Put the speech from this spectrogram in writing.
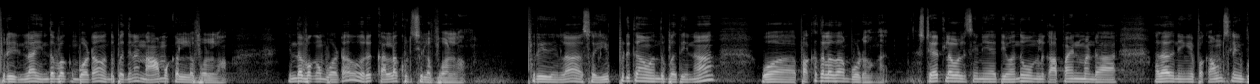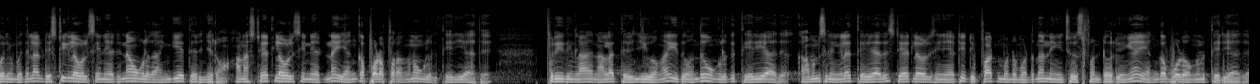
புரியுதுங்களா? இந்த பக்கம் போட்டால் வந்து பார்த்திங்கன்னா நாமக்கல்லில் போடலாம். இந்த பக்கம் போட்டால் ஒரு கள்ளக்குறிச்சியில் போடலாம். புரியுதுங்களா? ஸோ இப்படி தான் வந்து பார்த்திங்கன்னா ஓ பக்கத்தில் தான் போடுவாங்க. ஸ்டேட் லெவல் சீனியாரிட்டி வந்து உங்களுக்கு அப்பாயின்மெண்ட் அதாவது நீங்கள் இப்போ கவுன்சிலிங் போகிறீங்க பார்த்தீங்கன்னா டிஸ்ட்ரிக் லெவல் சீனியாரிட்டினா உங்களுக்கு அங்கேயே தெரிஞ்சிடும் ஆனால் ஸ்டேட் லெவல் சீனியாரிட்டினா எங்கே போட போகிறாங்கன்னு உங்களுக்கு தெரியாது. புரியுதுங்களா? அது நல்லா தெரிஞ்சுக்கோங்க. இது வந்து உங்களுக்கு தெரியாது. கவுன்சிலிங்கில் தெரியாது. ஸ்டேட் லெவல் சீனியாரிட்டி டிபார்ட்மெண்ட் மட்டும் தான் நீங்கள் சூஸ் பண்ணிட்டு வருவீங்க. எங்கே போடுவாங்கன்னு தெரியாது.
